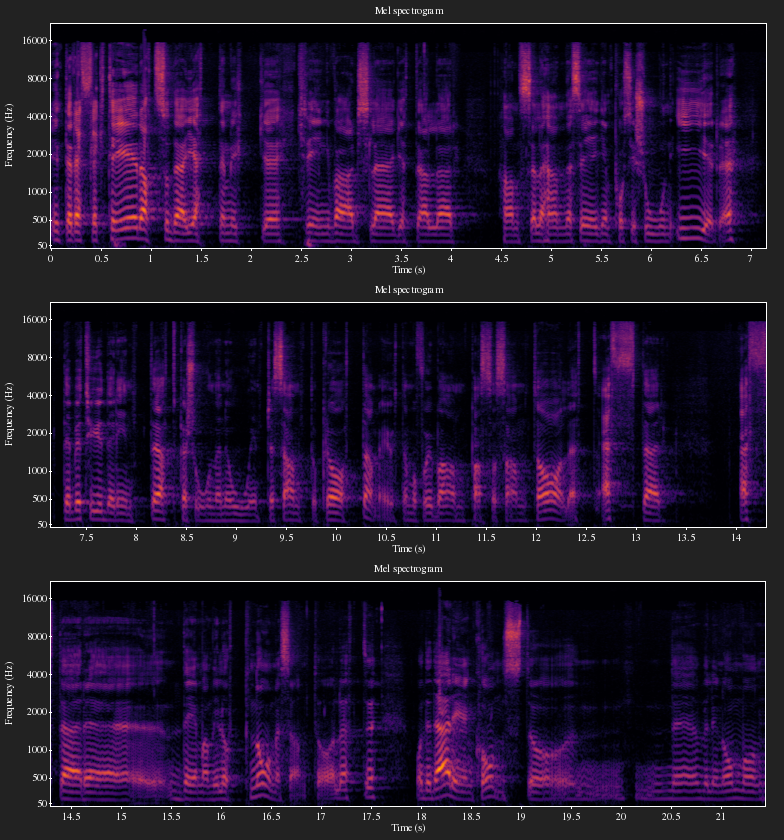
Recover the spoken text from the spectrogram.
inte reflekterat så där jättemycket kring världsläget eller hans eller hennes egen position i det. Det betyder inte att personen är ointressant att prata med utan man får ju bara anpassa samtalet efter, efter eh, det man vill uppnå med samtalet. Och det där är en konst och det är väl i någon mån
